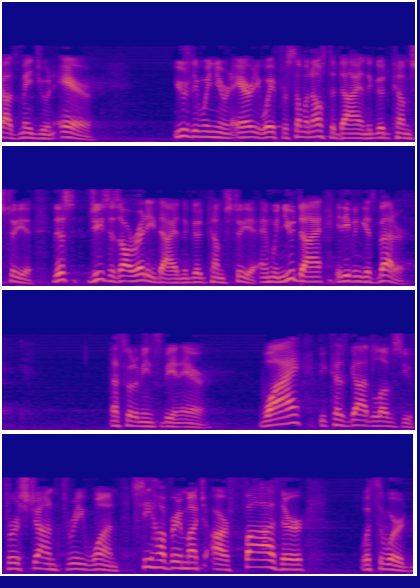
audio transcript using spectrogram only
God's made you an heir. Usually, when you're an heir, you wait for someone else to die and the good comes to you. This, Jesus already died and the good comes to you. And when you die, it even gets better. That's what it means to be an heir. Why? Because God loves you. 1 John 3 1. See how very much our Father, what's the word?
